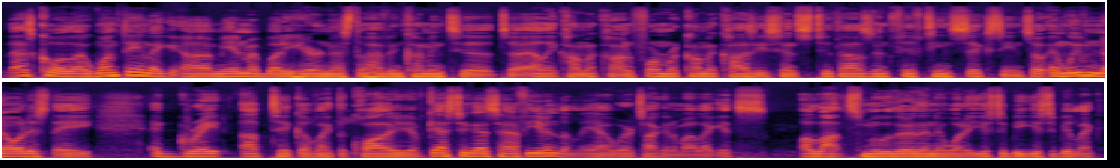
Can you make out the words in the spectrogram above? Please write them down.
That's cool. Like one thing, like uh, me and my buddy here, Ernesto, have been coming to, to LA Comic Con, former Comikaze since 2015, 16. So, and we've noticed a a great uptick of like the quality of guests you guys have, even the layout we're talking about. Like it's a lot smoother than what it used to be. It used to be like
